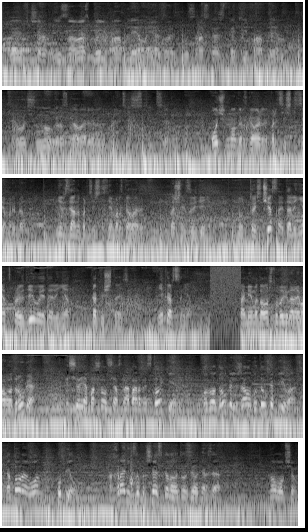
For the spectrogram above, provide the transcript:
Вы вчера, из-за вас были проблемы, я говорю, пусть расскажет, какие проблемы. Вы очень много разговаривали на политические темы. Очень много разговаривали на политические темы, ребят. Нельзя на политические темы разговаривать в ночных заведениях. Ну, то есть, честно это или нет, справедливо это или нет. Как вы считаете? Мне кажется, нет. Помимо того, что выгнали моего друга, еще я пошел сейчас на барной стойке, у моего друга лежала бутылка пива, которую он купил. Охранник запрещает, сказал, этого сделать нельзя. Ну, в общем,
